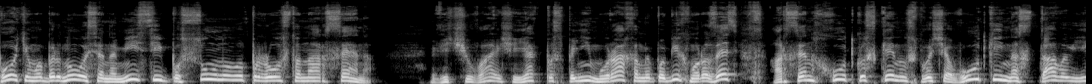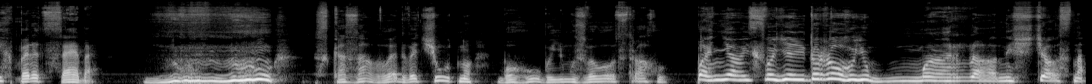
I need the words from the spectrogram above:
потім обернулося на місці і посунуло просто на Арсена. Відчуваючи, як по спині мурахами побіг морозець, Арсен хутко скинув з плеча вудки й наставив їх перед себе. Ну, ну, сказав ледве чутно, бо губи йому звело від страху. Паняй своєю дорогою, мара нещасна.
